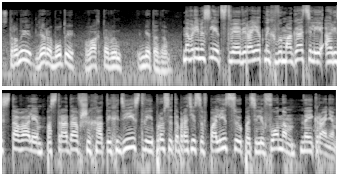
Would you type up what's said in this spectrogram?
страны для работы вахтовым методом. На время следствия вероятных вымогателей арестовали. Пострадавших от их действий просят обратиться в полицию по телефонам на экране.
